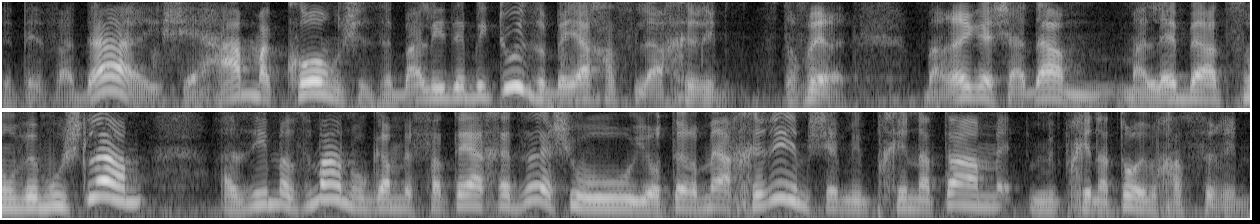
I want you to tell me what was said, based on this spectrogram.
ובוודאי שהמקום שזה בא לידי ביטוי זה ביחס לאחרים. זאת אומרת, ברגע שאדם מלא בעצמו ומושלם, אז עם הזמן הוא גם מפתח את זה שהוא יותר מאחרים שמבחינתו הם חסרים.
